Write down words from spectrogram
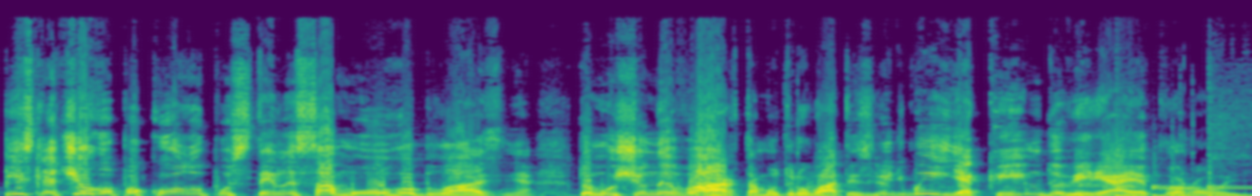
Після чого по колу пустили самого блазня, тому що не варто мудрувати з людьми, яким довіряє король.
